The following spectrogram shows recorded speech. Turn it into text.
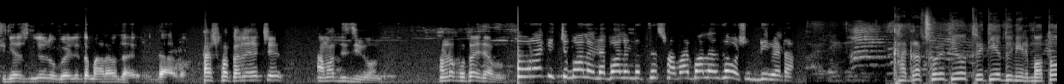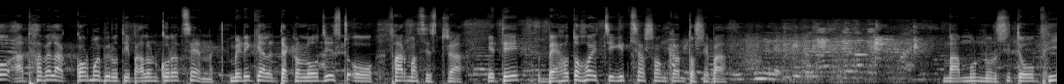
সিরিয়াসলি রোগ হইলে তো মারাও যায় হাসপাতালে হচ্ছে আমাদের জীবন। আমরা কোথায় যাব? ওরা কিছু বলে না বলেন সবাই বলে যে ওষুধ দিবে না। খাগড়াছড়িতেও তৃতীয় দিনের মতো আধাবেলা কর্মবিরতি পালন করেছেন মেডিকেল টেকনোলজিস্ট ও ফার্মাসিস্টরা। এতে ব্যাহত হয় চিকিৎসা সংক্রান্ত সেবা। মামুন নুরশিত অভি,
